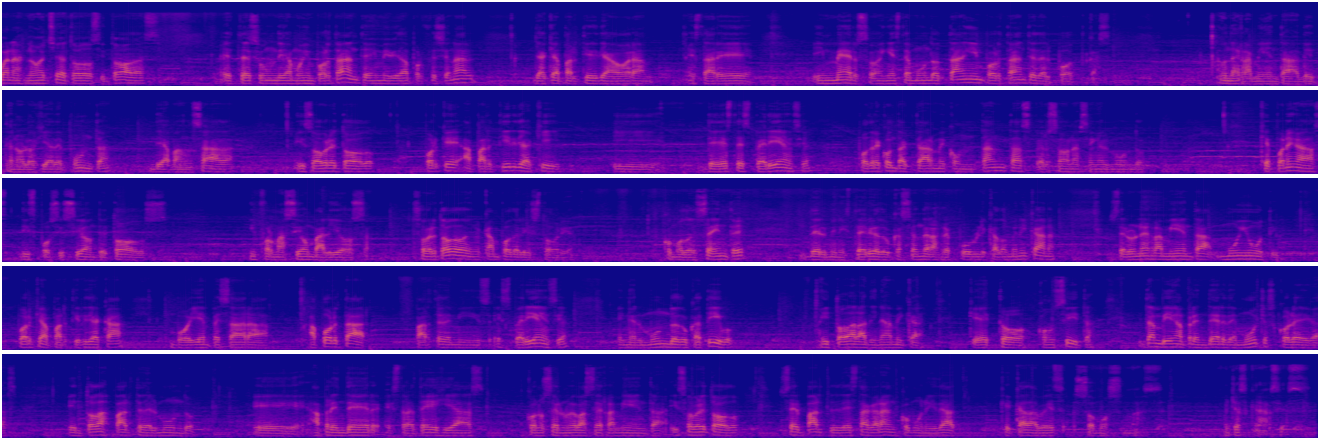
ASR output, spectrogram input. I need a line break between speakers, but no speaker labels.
Buenas noches a todos y todas. Este es un día muy importante en mi vida profesional, ya que a partir de ahora estaré inmerso en este mundo tan importante del podcast. Una herramienta de tecnología de punta, de avanzada y sobre todo porque a partir de aquí y de esta experiencia podré contactarme con tantas personas en el mundo que ponen a disposición de todos información valiosa, sobre todo en el campo de la historia. Como docente del Ministerio de Educación de la República Dominicana, será una herramienta muy útil porque a partir de acá voy a empezar a aportar parte de mis experiencias en el mundo educativo y toda la dinámica que esto concita y también aprender de muchos colegas en todas partes del mundo, eh, aprender estrategias, conocer nuevas herramientas y sobre todo ser parte de esta gran comunidad que cada vez somos más. Muchas gracias.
